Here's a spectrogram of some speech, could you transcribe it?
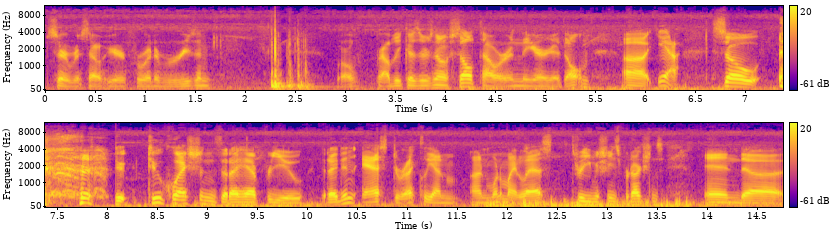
service out here for whatever reason. Well, probably because there's no cell tower in the area, Dalton. Uh, yeah, so two questions that I have for you that I didn't ask directly on, on one of my last 3D Machines productions, and uh,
